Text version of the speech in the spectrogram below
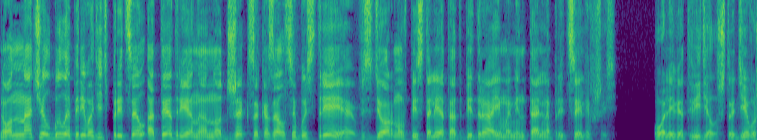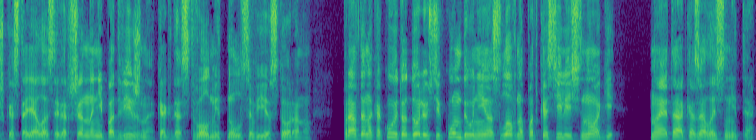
Он начал было переводить прицел от Эдриана, но Джекс оказался быстрее, вздернув пистолет от бедра и моментально прицелившись. Оливет видел, что девушка стояла совершенно неподвижно, когда ствол метнулся в ее сторону. Правда, на какую-то долю секунды у нее словно подкосились ноги, но это оказалось не так.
